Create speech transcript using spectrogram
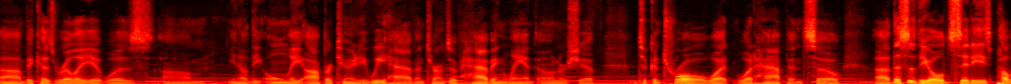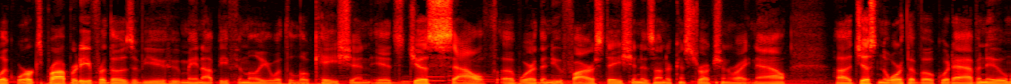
uh, because really it was um, you know the only opportunity we have in terms of having land ownership to control what what happened. So uh, this is the old city's public works property. For those of you who may not be familiar with the location, it's just south of where the new fire station is under construction right now. Uh, just north of Oakwood Avenue.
